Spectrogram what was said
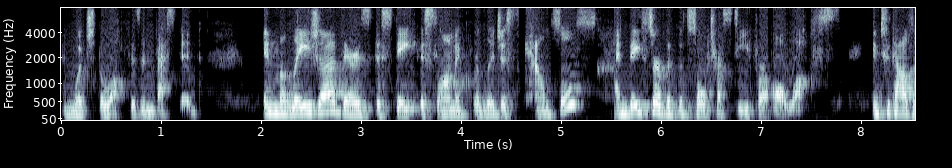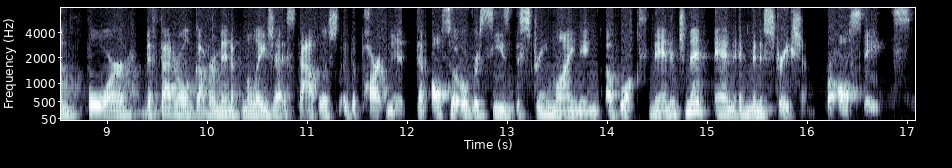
in which the Waqf is invested. In Malaysia, there's the state Islamic religious councils, and they serve as the sole trustee for all Waqfs. In 2004, the federal government of Malaysia established a department that also oversees the streamlining of Waqf management and administration for all states.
